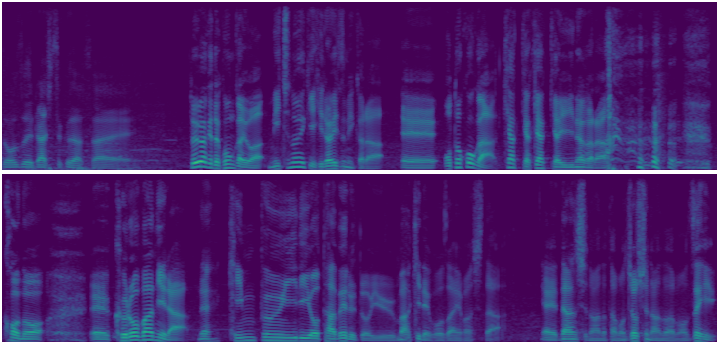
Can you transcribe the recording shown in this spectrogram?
どうぞいらしてください。というわけで今回は道の駅平泉から、えー男がキャッキャキャッキャ言いながら この、えー黒バニラ、ね、金粉入りを食べるという巻でございました、え男子のあなたも女子のあなたもぜひ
